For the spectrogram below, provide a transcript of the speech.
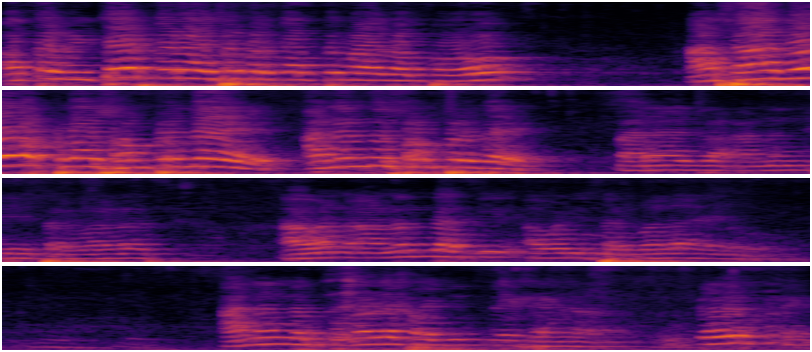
आता विचार करायचा प्रकार प्रकारचं माय बाप हो. असा जो आपला संप्रदाय आनंद संप्रदाय महाराज आनंदी सर्वाला आवन आनंदातील आवडी सर्वाला आहे हो. आनंद कोणाला पाहिजे ते सांगा कळत नाही.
